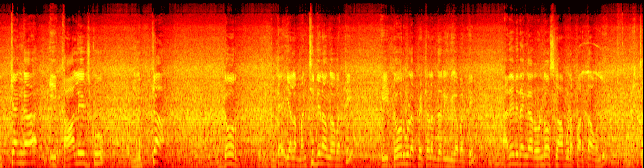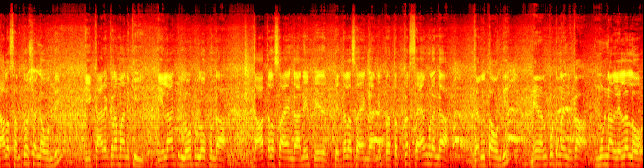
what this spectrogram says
ముఖ్యంగా ఈ కాలేజ్కు ముఖ్య డోర్ అంటే ఇలా మంచి దినం కాబట్టి ఈ డోర్ కూడా పెట్టడం జరిగింది కాబట్టి అదేవిధంగా రెండో స్లాబ్ కూడా పడతా ఉంది. చాలా సంతోషంగా ఉంది. ఈ కార్యక్రమానికి ఎలాంటి లోటు లేకుండా దాతల సాయం కానీ పే- పెద్దల సాయం కానీ ప్రతి ఒక్కరి సాయం కూడా జరుగుతూ ఉంది. నేను అనుకుంటున్నా ఒక మూడు నాలుగు నెలల్లో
